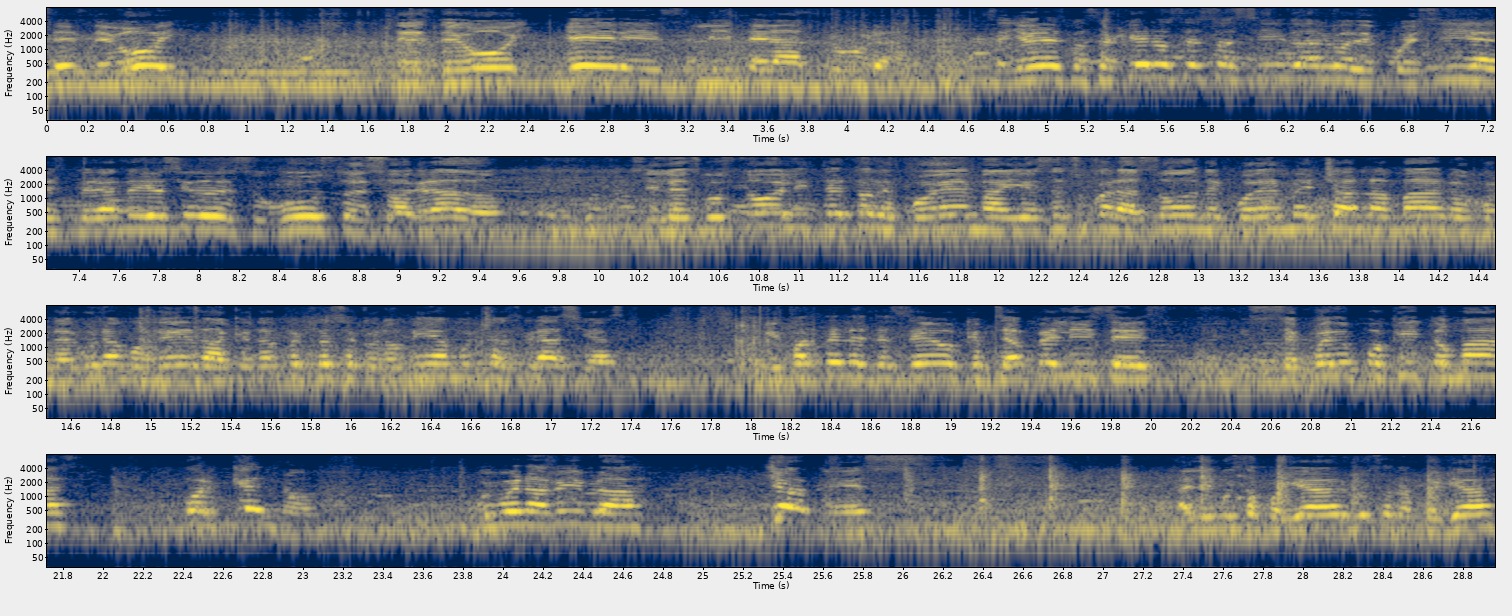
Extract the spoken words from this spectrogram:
Desde hoy, desde hoy eres literatura. Señores pasajeros, eso ha sido algo de poesía, esperando haya sido de su gusto, de su agrado. Si les gustó el intento de poema y está en su corazón el poderme echar la mano con alguna moneda que no afecte su economía, muchas gracias. De mi parte les deseo que sean felices y si se puede un poquito más, ¿por qué no? Muy buena vibra, ya. ¿Alguien gusta apoyar? ¿Gustan apoyar?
